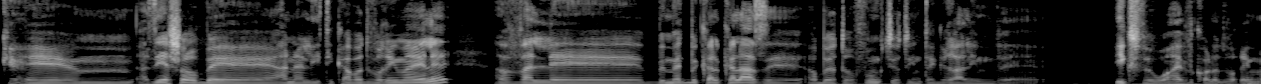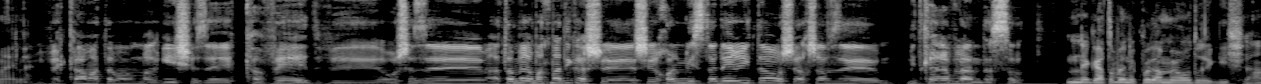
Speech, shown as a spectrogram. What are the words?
כן. אמ, אז יש הרבה אנליטיקה בדברים האלה, אבל אה, באמת בכלכלה זה הרבה יותר פונקציות אינטגרלים ו-X ו-Y וכל הדברים האלה. וכמה אתה מרגיש שזה כבד, ו... או שזה, אתה אומר מתמטיקה ש... שיכולים להסתדר איתה, או שעכשיו זה מתקרב להנדסות. נגעת בנקודה מאוד רגישה,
